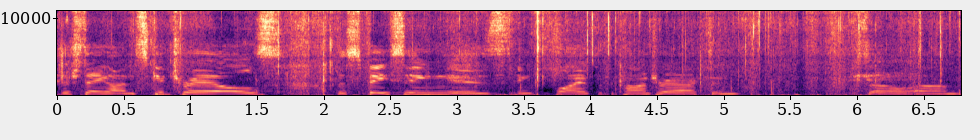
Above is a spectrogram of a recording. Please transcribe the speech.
they're staying on skid trails. The spacing is in compliance with the contract and so um,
